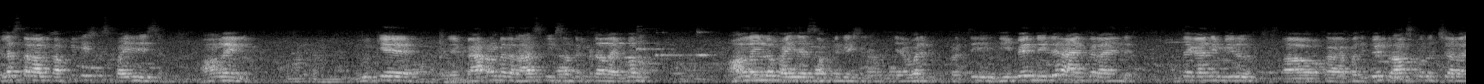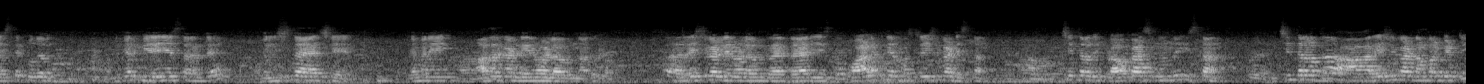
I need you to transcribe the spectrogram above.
ఇళ్ళ స్థలాలకు అప్లికేషన్స్ ఫైల్ చేశాం. ఆన్లైన్లో. యూకే నేను పేపర్ మీద రాసి నీకు సంతకం పెట్టాలా ఇవ్వను ఆన్లైన్లో ఫైల్ చేస్తాం అప్లికేషన్ ఎవరి ప్రతి నీ పేరు నీదే ఆయన పేరు ఆయనదే. అంతేగాని మీరు ఒక పది పేర్లు రాసుకొని వచ్చి అలా ఇస్తే కుదరదు. అందుకని మీరు ఏం చేస్తారంటే ఒక లిస్ట్ తయారు చేయండి. ఏమని? ఆధార్ కార్డు లేని వాళ్ళు ఎవరున్నారు రేషన్ కార్డు లేని వాళ్ళు ఎవరు తయారు చేస్తే వాళ్ళకి నేను ఫస్ట్ రేషన్ కార్డు ఇస్తాను. ఇచ్చిన తర్వాత ఇప్పుడు అవకాశం ఉంది ఇస్తాను. ఇచ్చిన తర్వాత ఆ రేషన్ కార్డు నెంబర్ పెట్టి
